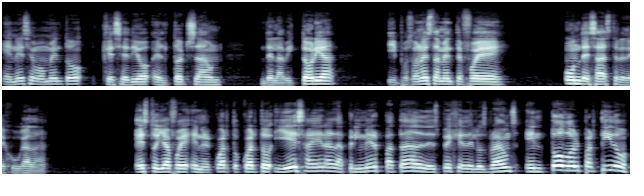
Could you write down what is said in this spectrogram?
en ese momento que se dio el touchdown de la victoria y pues honestamente fue un desastre de jugada. Esto ya fue en el cuarto cuarto y esa era la primer patada de despeje de los Browns en todo el partido.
